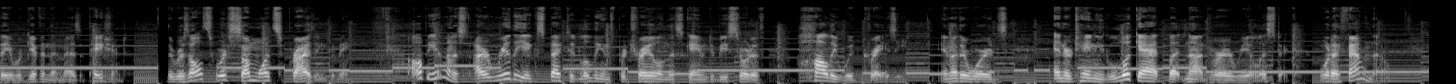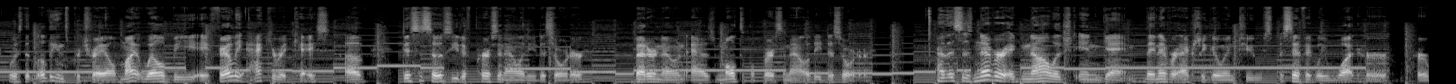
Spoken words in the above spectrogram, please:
they were given them as a patient. The results were somewhat surprising to me. I'll be honest, I really expected Lillian's portrayal in this game to be sort of Hollywood crazy. In other words, entertaining to look at, but not very realistic. What I found, though, was that Lillian's portrayal might well be a fairly accurate case of dissociative personality disorder, better known as multiple personality disorder. Now, this is never acknowledged in game. They never actually go into specifically what her her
